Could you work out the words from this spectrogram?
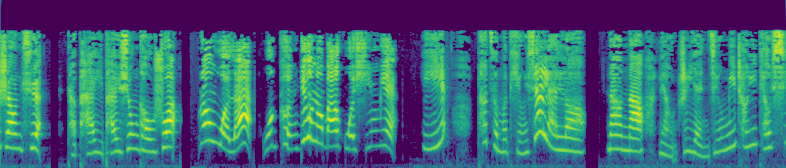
上去，他拍一拍胸口说：“让我来，我肯定能把火熄灭。”咦，他怎么停下来了？闹闹两只眼睛眯成一条线，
